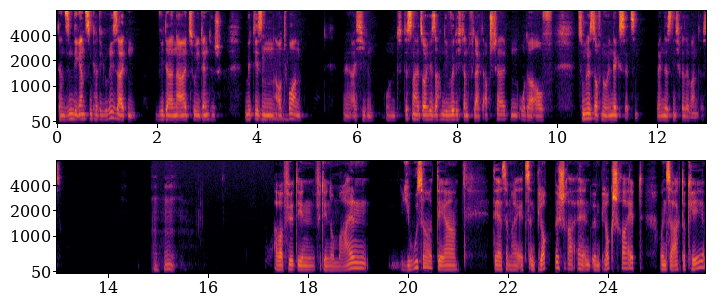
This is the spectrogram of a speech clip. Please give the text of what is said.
dann sind die ganzen Kategorieseiten wieder nahezu identisch mit diesen mhm. Autorenarchiven. Äh, und das sind halt solche Sachen, die würde ich dann vielleicht abschalten oder auf zumindest auf nur Index setzen, wenn das nicht relevant ist. Mhm. Aber für den, für den normalen User, der, der sag mal, jetzt einen Blog, äh, einen Blog schreibt und sagt, okay,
